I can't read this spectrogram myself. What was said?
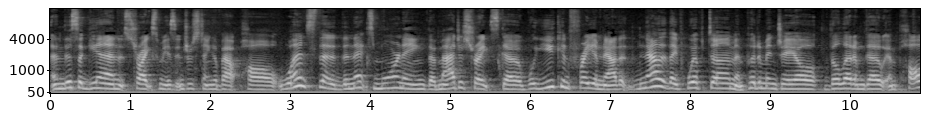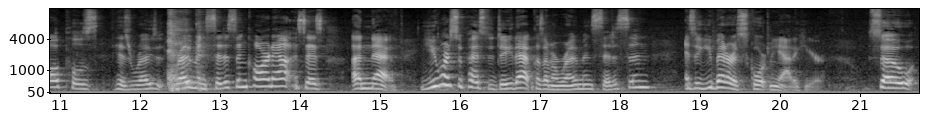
and this again strikes me as interesting about Paul, once the, the next morning the magistrates go, Well, you can free him now that now that they've whipped him and put him in jail, they'll let him go. And Paul pulls his Roman citizen card out and says, uh, No, you weren't supposed to do that because I'm a Roman citizen, and so you better escort me out of here. So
